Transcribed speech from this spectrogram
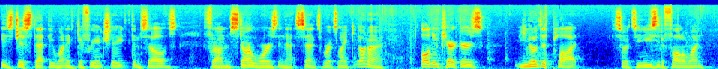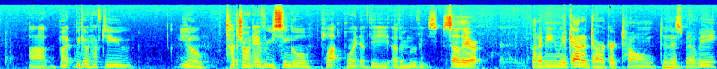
is just that they want to differentiate themselves from Star Wars in that sense, where it's like, oh no, all new characters, you know the plot, so it's an easy to follow one, uh, but we don't have to, you know, touch on every single plot point of the other movies. So they're, but I mean, we've got a darker tone to this Mm-hmm. movie.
